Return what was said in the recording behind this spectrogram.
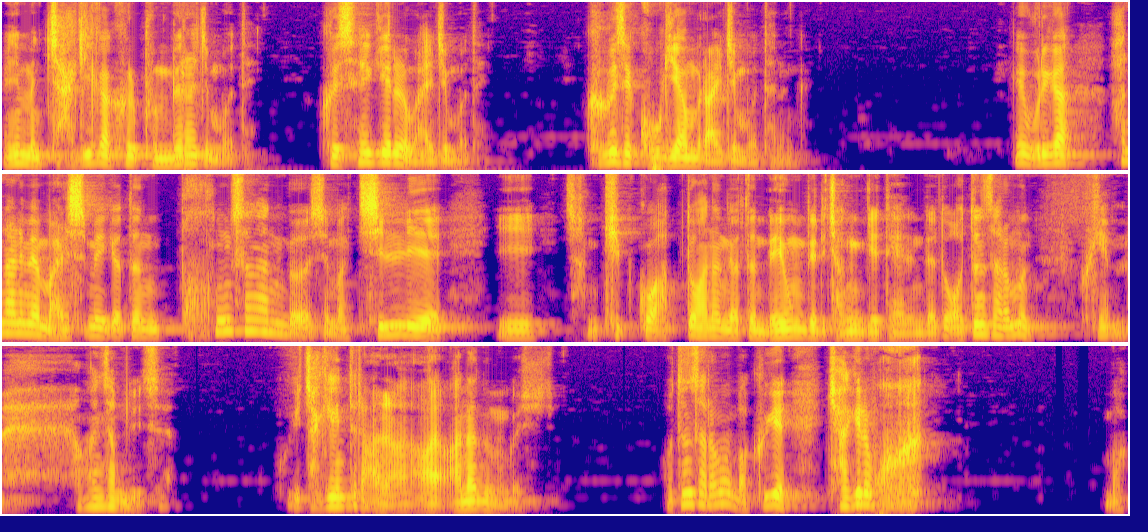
왜냐하면 자기가 그걸 분별하지 못해. 그 세계를 알지 못해. 그것의 고귀함을 알지 못하는 거예요. 그러니까 우리가 하나님의 말씀에 어떤 풍성한 것이 막 진리의 이 참 깊고 압도하는 어떤 내용들이 전개되는데도 어떤 사람은 그게 맹한 사람도 있어요. 그게 자기한테는 안, 안, 안아두는 것이죠. 어떤 사람은 막 그게 자기를 확 막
